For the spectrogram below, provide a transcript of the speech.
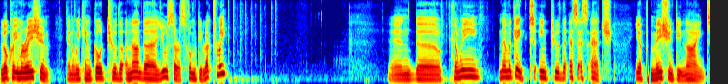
local enumeration. And we can go to the another user's home directory. And uh, can we navigate into the SSH yeah permission denied.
